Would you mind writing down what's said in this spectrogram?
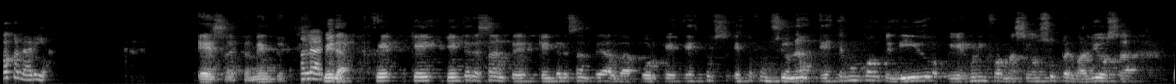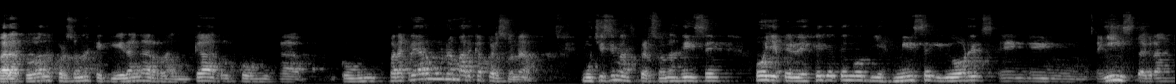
poco lo haría. Exactamente. Mira, qué, qué, qué, interesante, qué interesante, Alba, porque esto, esto funciona, este es un contenido y es una información súper valiosa para todas las personas que quieran arrancar con, ah, con, para crear una marca personal. Muchísimas personas dicen, oye, pero es que yo tengo 10.000 seguidores en, en, en Instagram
